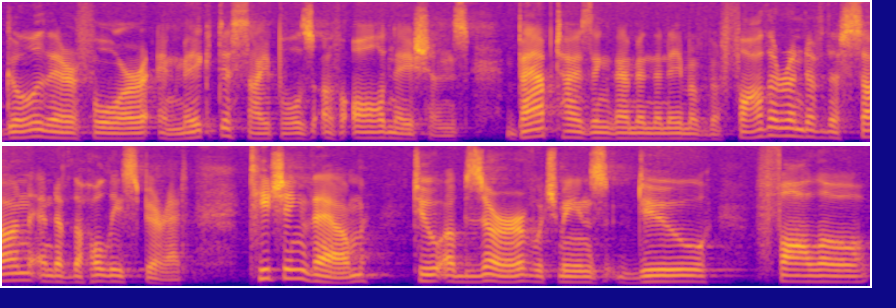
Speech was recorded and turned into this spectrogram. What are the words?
Go therefore and make disciples of all nations, baptizing them in the name of the Father and of the Son and of the Holy Spirit, teaching them to observe, which means do, follow,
